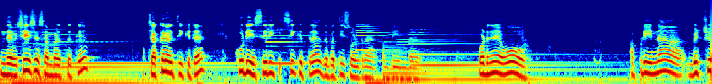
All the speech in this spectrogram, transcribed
இந்த விசேஷ சம்பளத்துக்கு சக்கரவர்த்தி கிட்ட கூடிய சிரி சீக்கிரத்தில் இதை பற்றி சொல்கிறேன் அப்படின்றார். உடனே ஓ அப்படின்னா பிட்சு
